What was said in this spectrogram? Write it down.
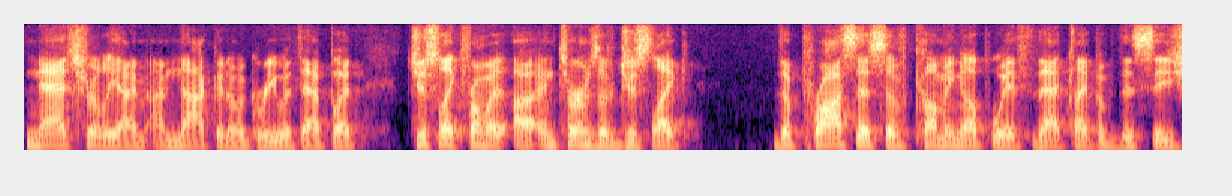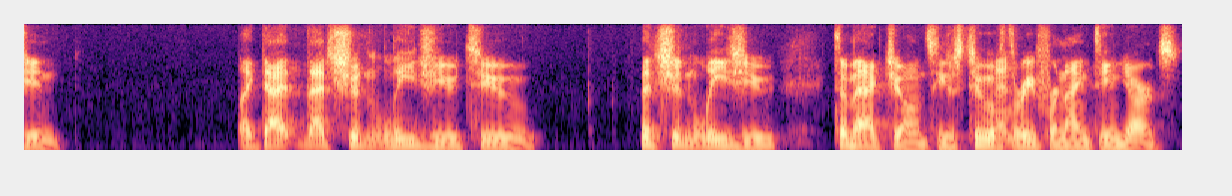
naturally, I'm I'm not going to agree with that. But just like from a uh, in terms of just like the process of coming up with that type of decision, like that that shouldn't lead you to that shouldn't lead you to Mac Jones. He was two of And- three for 19 yards.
